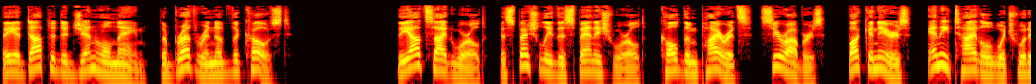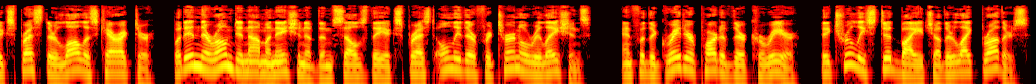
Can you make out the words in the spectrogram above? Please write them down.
they adopted a general name, the Brethren of the Coast. The outside world, especially the Spanish world, called them pirates, sea robbers, buccaneers, any title which would express their lawless character, but in their own denomination of themselves they expressed only their fraternal relations, and for the greater part of their career, they truly stood by each other like brothers.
